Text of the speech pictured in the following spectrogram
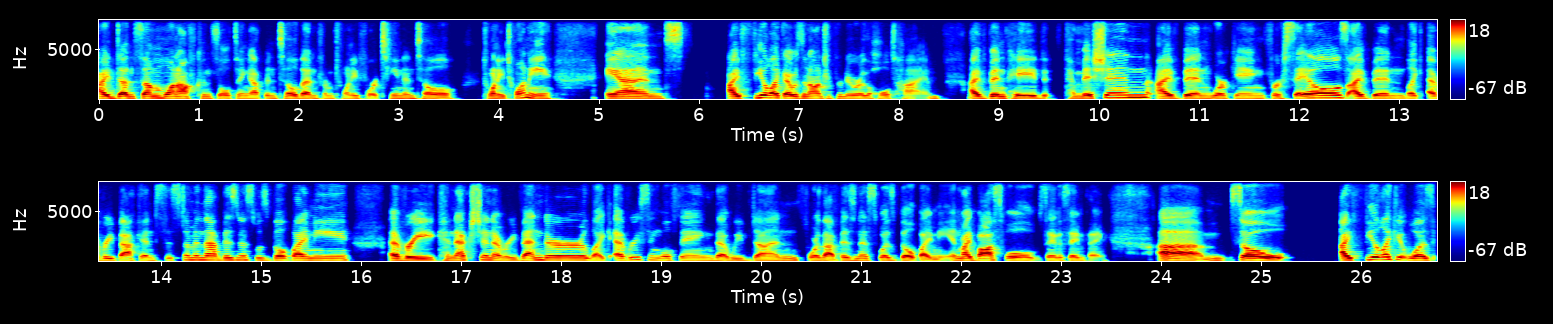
I'd done some one-off consulting up until then from 2014 until 2020 and I feel like I was an entrepreneur the whole time. I've been paid commission. I've been working for sales. I've been like every back end system in that business was built by me. Every connection, every vendor, like every single thing that we've done for that business was built by me. And my boss will say the same thing. Um, so I feel like it was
